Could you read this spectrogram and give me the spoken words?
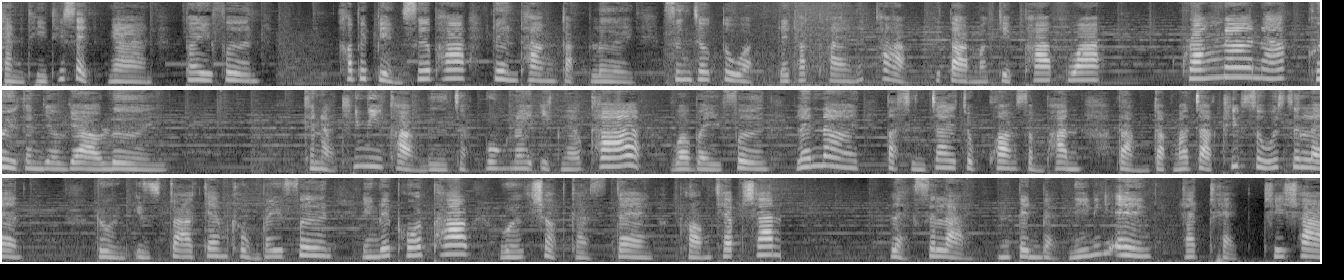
ทันทีที่เสร็จงานใบเฟิร์นเข้าไปเปลี่ยนเสื้อผ้าเดินทางกลับเลย ซึ่งเจ้าตัวได้ทักทายนักข่าวที่ตามมาเก็บภาพว่า ครั้งหน้านะ คุยกันยาวๆเลย ขณะที่มีข่าวลือจากวงในอีกแล้วค่ะ ว่าใบเฟิร์นและนายตัดสินใจจบความสัมพันธ์หลังกลับมาจากทริปสวิตเซอร์แลนด์โดยอินสตาแกรมของใบเฟิร์นยังได้โพสต์ภาพเวิร์กช็อปการแสดงพร้อมแคปชั่นแหลกสลายมันเป็นแบบนี้นี่เองแฮชแท็กทิชา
